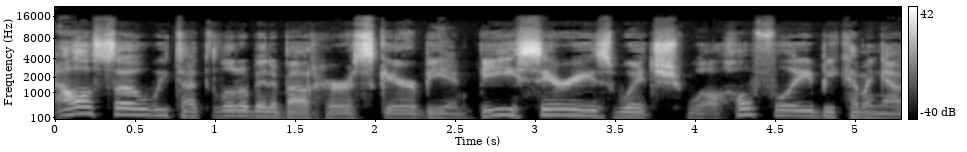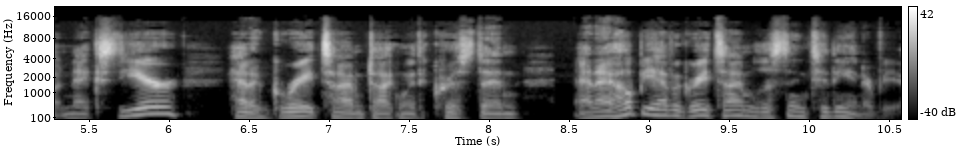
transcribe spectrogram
Also, we talked a little bit about her Scare B&B series, which will hopefully be coming out next year. Had a great time talking with Christin, and I hope you have a great time listening to the interview.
